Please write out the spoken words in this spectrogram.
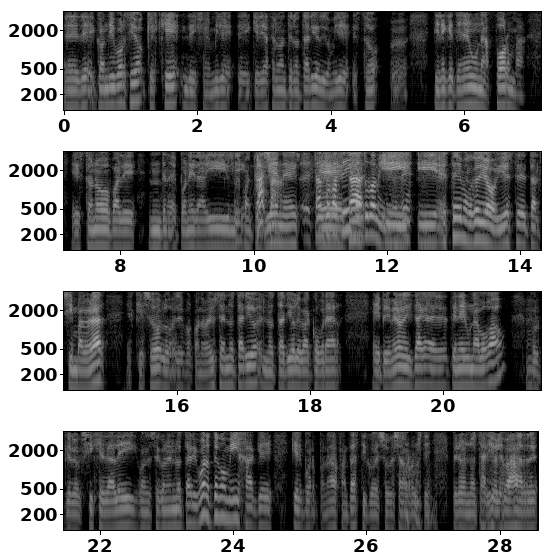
eh, de, con divorcio, que es que dije, mire, eh, quería hacerlo ante notario, digo, mire, esto eh, tiene que tener una forma. Esto no vale poner ahí unos cuantos bienes. tanto para ti, tanto para mí. Y, y, este me lo quedo yo, y este tal, sin valorar. Es que eso, cuando vaya usted al notario, el notario le va a cobrar eh, primero necesita eh, tener un abogado, mm. Porque lo exige la ley cuando esté con el notario. Bueno, tengo mi hija que, que bueno, pues nada, fantástico eso que se ahorra usted, pero el notario le va a, le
